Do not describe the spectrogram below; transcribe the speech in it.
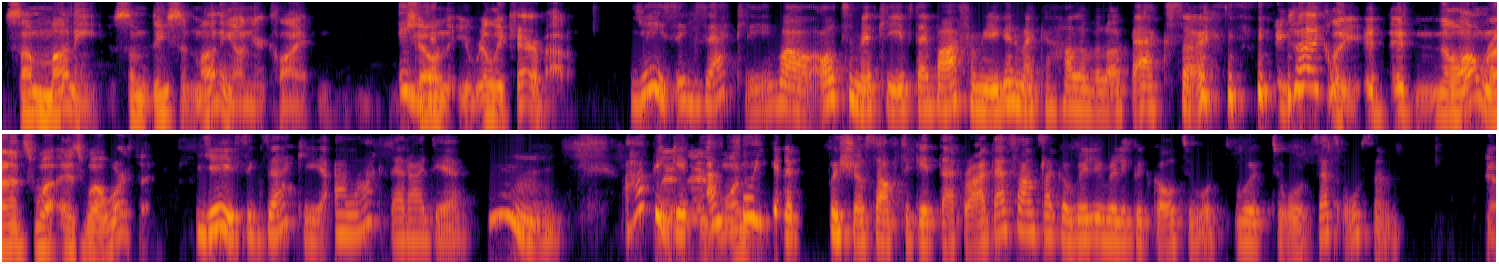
some money, some decent money on your client exactly. showing that you really care about them. Yes, exactly. Well, ultimately, if they buy from you, you're going to make a hell of a lot back. So exactly, it, it, in the long run, it's well, it's well worth it. Yes, exactly. I like that idea. Hmm. I hope you there, get. I'm one... sure you're going to push yourself to get that right. That sounds like a really, really good goal to work, work towards. That's awesome. Yeah.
